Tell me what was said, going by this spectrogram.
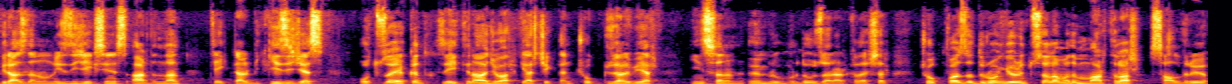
Birazdan onu izleyeceksiniz. Ardından tekrar bir gezeceğiz. 30'a yakın zeytin ağacı var. Gerçekten çok güzel bir yer. İnsanın ömrü burada uzar arkadaşlar. Çok fazla drone görüntüsü alamadım. Martılar saldırıyor.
